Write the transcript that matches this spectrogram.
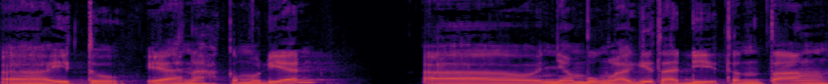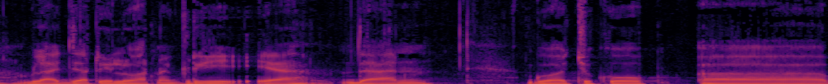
uh, itu ya. Nah, kemudian uh, nyambung lagi tadi tentang belajar di luar negeri ya dan gue cukup uh,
